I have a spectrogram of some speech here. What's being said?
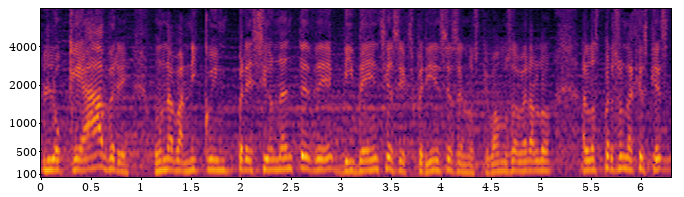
lo que abre un abanico impresionante de vivencias y experiencias en los que vamos a ver a, lo- a los personajes, que es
